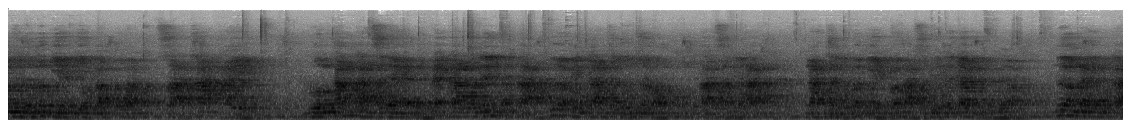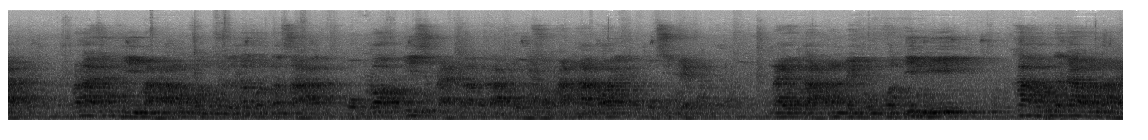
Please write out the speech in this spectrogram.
นตร์เฉลิมพระเกียรติเกี่ยวกับประวัติศาสตร์ชาติไทย รวมทั้งการแสดงและการเล่นต่างๆ เพื่อเป็นการเฉลิมฉลององค์การสัญลักษณ์งานเฉลิมพระเกียรติพระบาทสมเด็จพระเจ้าอยู่หัว เนื่องในโอกาสพระราชพิธีมหามงคลเฉลิมพระชนมพรรษา 6 รอบ 28 กรกฎาคม 2567 ในโอกาสอันเป็นมงคลยิ่งนี้ ข้าพระพุทธเจ้าทั้งหลาย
